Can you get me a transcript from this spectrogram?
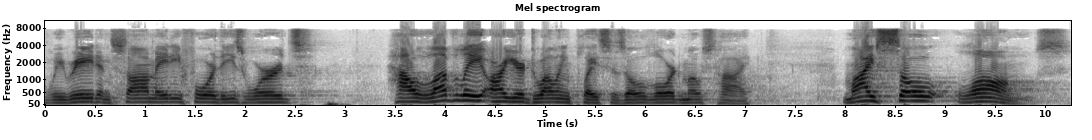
We read in Psalm 84 these words How lovely are your dwelling places, O Lord Most High! My soul longs,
